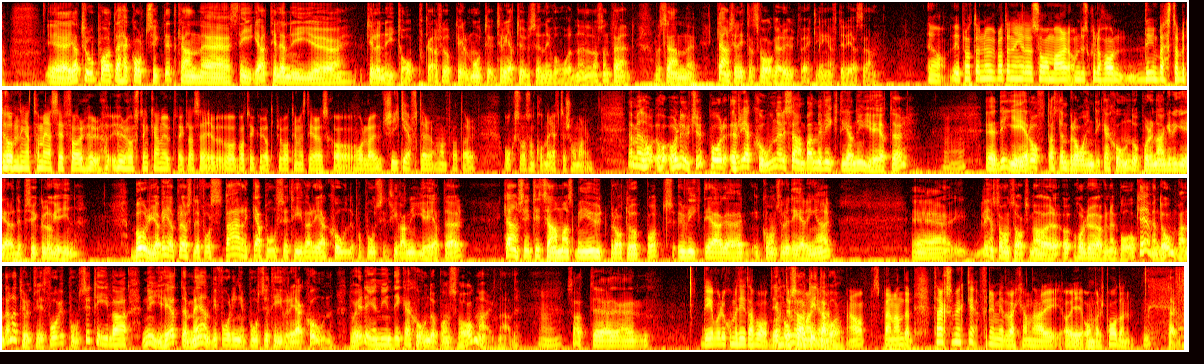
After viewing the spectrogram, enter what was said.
jag tror på att det här kortsiktigt kan eh, stiga till en ny, eh, till en ny topp. Kanske upp till mot 3000 nivån eller något sånt där. Och sen eh, kanske lite svagare utveckling efter det sen. Ja, vi pratar, nu har vi pratat en hel del sommar. Om du skulle ha din bästa bedömning att ta med sig för hur, hur hösten kan utveckla sig. Vad, vad, tycker du att privatinvesterare ska hålla utkik efter om man pratar också vad som kommer efter sommaren? Ja, men håll, håll utkik på reaktioner i samband med viktiga nyheter. Mm. Eh, det ger oftast en bra indikation då på den aggregerade psykologin. Börjar vi helt plötsligt få starka positiva reaktioner på positiva nyheter, kanske tillsammans med utbrott uppåt ur viktiga eh, konsolideringar, Eh, blir en sån sak som jag håller ögonen på. Och även det omvända naturligtvis. Får vi positiva nyheter men vi får ingen positiv reaktion. Då är det en indikation då på en svag marknad. Mm. Så att det är vad du kommer titta på. Det kommer jag att titta på. Ja, spännande. Tack så mycket för din medverkan här i, i Omvärldspodden. Mm, tack.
